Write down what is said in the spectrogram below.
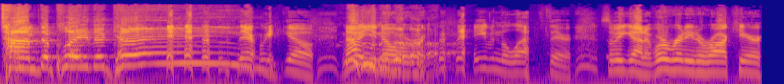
Time to play the game. there we go. Now you know we're even the left there. So we got it. We're ready to rock here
